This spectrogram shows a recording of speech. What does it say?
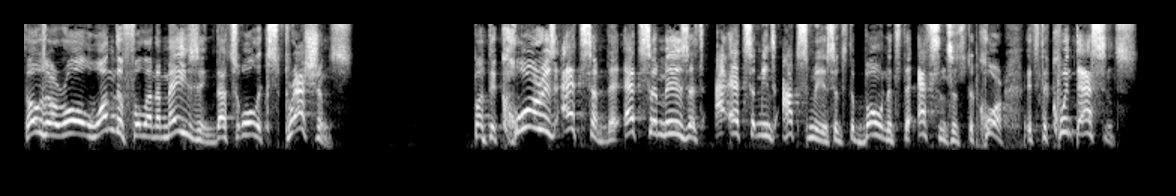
Those are all wonderful and amazing. That's all expressions. But the core is etzem. The etzem is, it's, etzem means atzmius. It's the bone, it's the essence, it's the core, it's the quintessence.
